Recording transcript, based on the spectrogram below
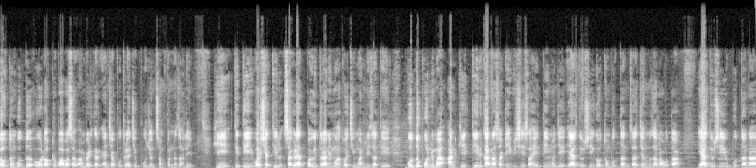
गौतम बुद्ध व डॉक्टर बाबासाहेब आंबेडकर यांच्या पुतळ्याचे पूजन संपन्न झाले. ही तिथी वर्षातील सगळ्यात पवित्र आणि महत्त्वाची मानली जाते. बुद्ध पौर्णिमा आणखी तीन कारणासाठी विशेष आहे. ती ती म्हणजे याच दिवशी गौतम बुद्धांचा जन्म झाला होता. याच दिवशी बुद्धांना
